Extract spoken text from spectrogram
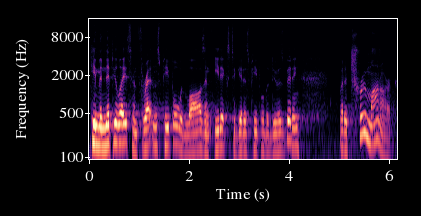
He manipulates and threatens people with laws and edicts to get his people to do his bidding. But a true monarch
